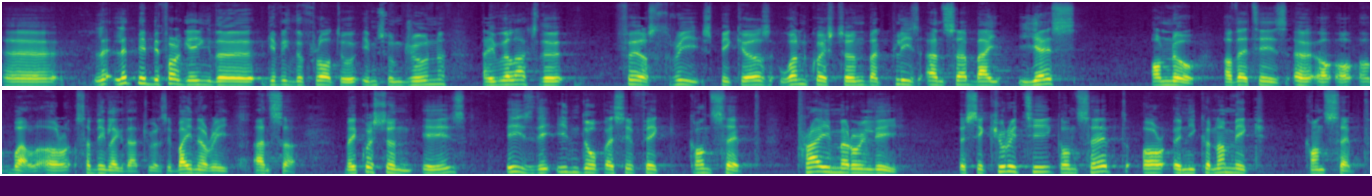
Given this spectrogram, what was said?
Uh, let, let, me, before giving the, giving the floor to Im Sung Jun, I will ask the first three speakers one question, but please answer by yes or no, or that is, uh, or, or, well, or something like that, we will say, binary answer. My question is, is the Indo-Pacific concept primarily a security concept or an economic concept?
